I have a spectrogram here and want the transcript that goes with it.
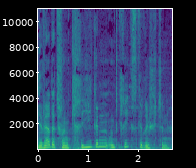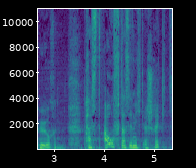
ihr werdet von Kriegen und Kriegsgerüchten hören. Passt auf, dass ihr nicht erschreckt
